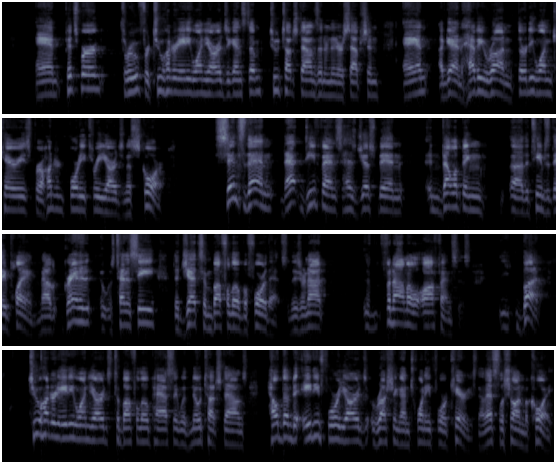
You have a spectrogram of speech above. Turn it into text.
And Pittsburgh threw for 281 yards against them, two touchdowns and an interception. And again, heavy run, 31 carries for 143 yards and a score. Since then, that defense has just been enveloping uh, the teams that they playing. Now, granted, it was Tennessee, the Jets, and Buffalo before that, so these are not phenomenal offenses. But 281 yards to Buffalo passing with no touchdowns, held them to 84 yards rushing on 24 carries. Now that's LeSean McCoy.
